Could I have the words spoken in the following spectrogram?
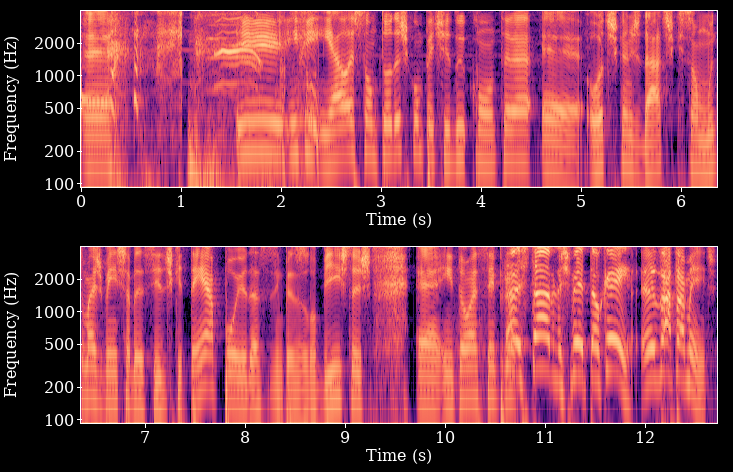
É. E, enfim, e elas estão todas competindo contra é, outros candidatos que são muito mais bem estabelecidos, que têm apoio dessas empresas lobistas. É, então é sempre. É o establishment, tá ok? Exatamente.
